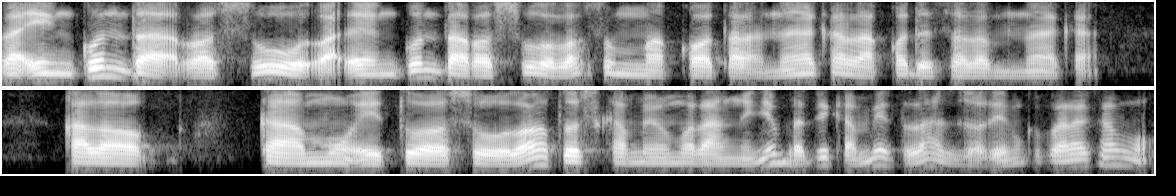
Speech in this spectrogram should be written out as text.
La in kunta rasul, la in kunta Rasulullah summa qatalnaka laqad salamnaka. Kalau kamu itu Rasulullah terus kami memeranginya berarti kami telah zalim kepada kamu.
